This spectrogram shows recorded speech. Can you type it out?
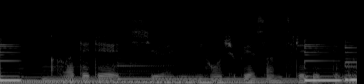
ー慌てて父親に日本食屋さん連れてってもら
